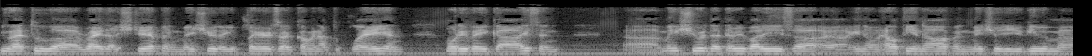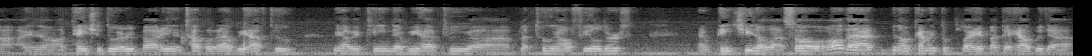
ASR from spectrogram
you have to uh, ride that ship and make sure that your players are coming out to play and motivate guys and uh, make sure that everybody's, uh, uh, you know, healthy enough and make sure that you give them, you know, attention to everybody. And on top of that, we have to, we have a team that we have to platoon outfielders and pinch hit a lot. So all that, you know, come into play, but the help with the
